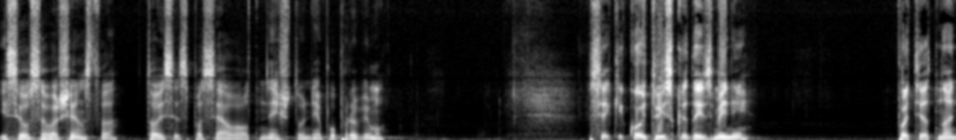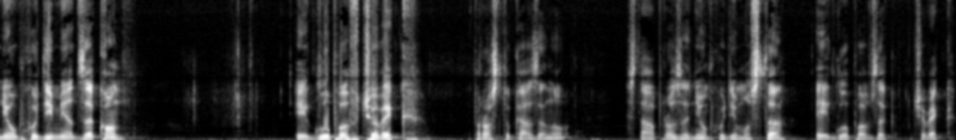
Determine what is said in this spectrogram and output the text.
и се усъвършенства, той се спасява от нещо непоправимо. Всеки, който иска да измени пътят на необходимият закон, е глупав човек. Просто казано, става въпрос за необходимостта, е глупав за човек.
